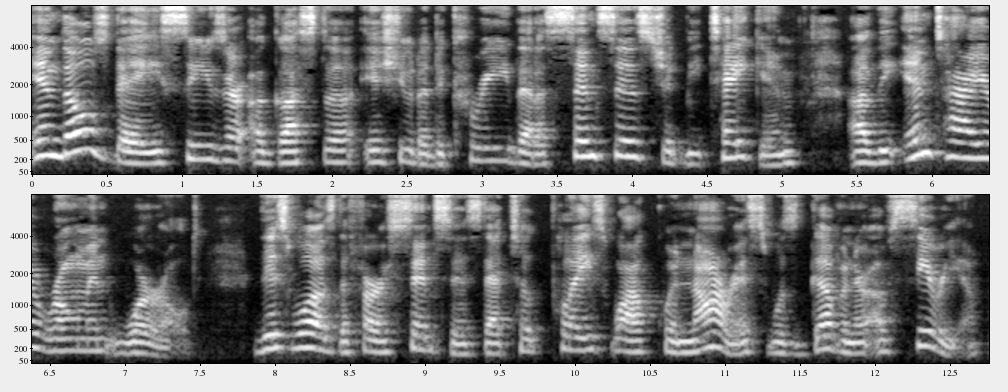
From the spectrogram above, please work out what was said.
In those days, Caesar Augusta issued a decree that a census should be taken of the entire Roman world. This was the first census that took place while Quirinius was governor of Syria,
